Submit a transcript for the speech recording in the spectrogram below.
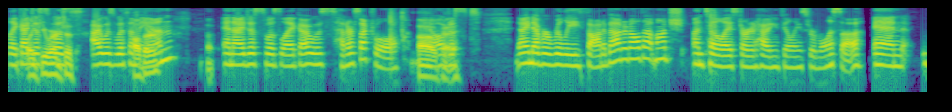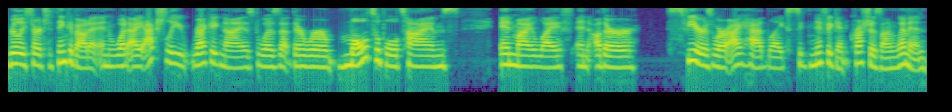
Like I Like just was just I was with a other? man uh. and I just was like I was heterosexual. Oh, you Oh, know, okay. just I never really thought about it all that much until I started having feelings for Melissa and really started to think about it. And what I actually recognized was that there were multiple times in my life and other spheres where I had like significant crushes on women,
